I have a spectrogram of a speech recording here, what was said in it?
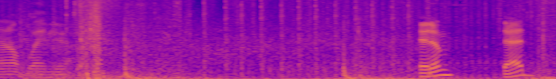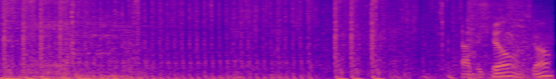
No, I don't blame you. Hit him. Dead. Got the kill. Let's go.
